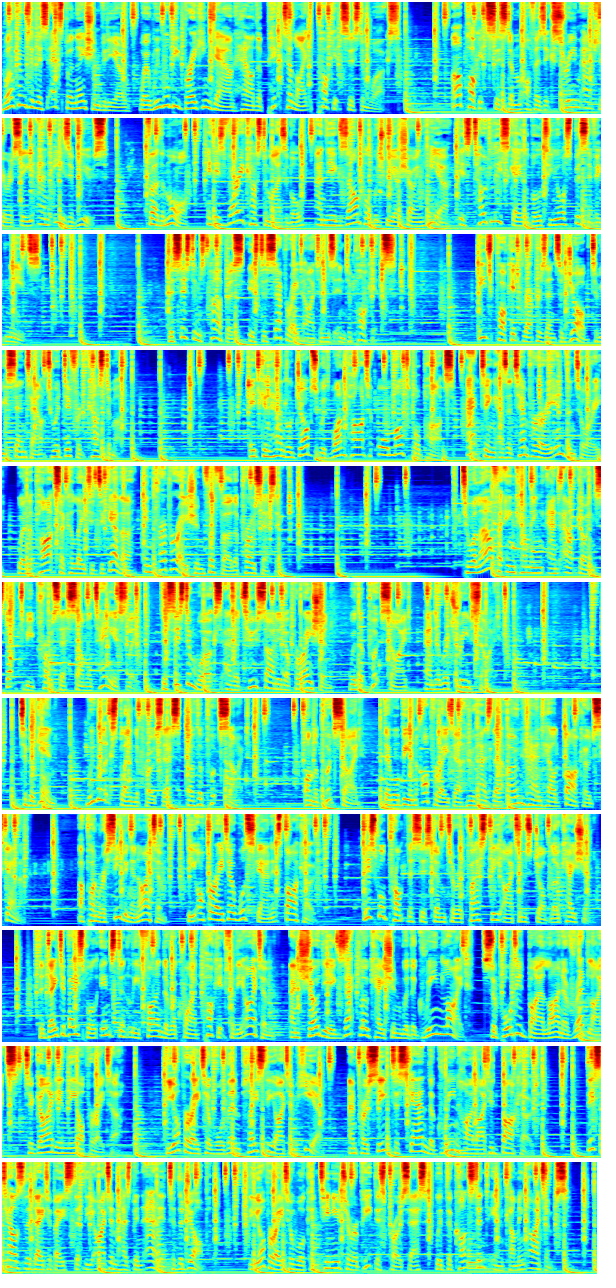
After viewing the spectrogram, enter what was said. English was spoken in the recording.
Welcome to this explanation video where we will be breaking down how the Pick-to-Light pocket system works. Our pocket system offers extreme accuracy and ease of use. Furthermore, it is very customizable and the example which we are showing here is totally scalable to your specific needs. The system's purpose is to separate items into pockets. Each pocket represents a job to be sent out to a different customer. It can handle jobs with one part or multiple parts, acting as a temporary inventory where the parts are collated together in preparation for further processing. To allow for incoming and outgoing stock to be processed simultaneously, the system works as a two-sided operation with a put side and a retrieve side. To begin, we will explain the process of the put side. On the put side, there will be an operator who has their own handheld barcode scanner. Upon receiving an item, the operator will scan its barcode. This will prompt the system to request the item's job location. The database will instantly find the required pocket for the item and show the exact location with a green light, supported by a line of red lights to guide in the operator. The operator will then place the item here and proceed to scan the green highlighted barcode. This tells the database that the item has been added to the job. The operator will continue to repeat this process with the constant incoming items.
